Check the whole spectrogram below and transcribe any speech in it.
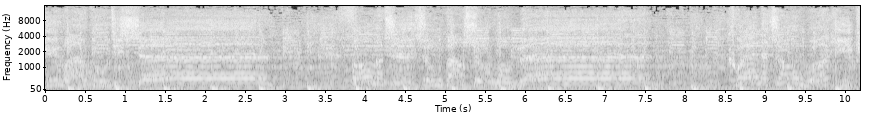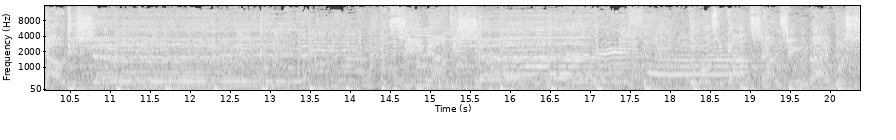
造天地万物的神，锋芒之中保守我们，困难中我依靠的神，奇妙的神，不住高墙敬拜我神，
